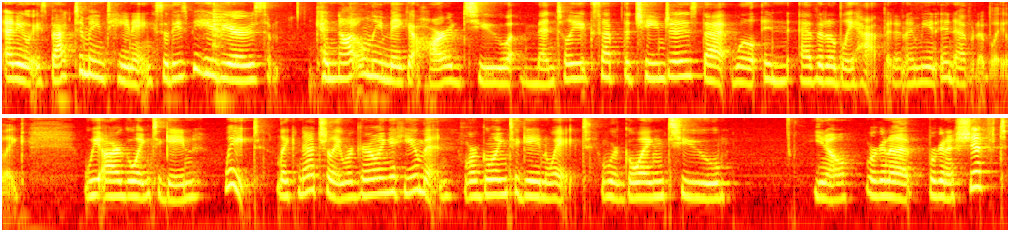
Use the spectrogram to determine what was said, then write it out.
anyways, back to maintaining. So, these behaviors can not only make it hard to mentally accept the changes that will inevitably happen, and I mean inevitably, like we are going to gain weight. Like naturally, we're growing a human. We're going to gain weight. We're going to you know, we're going to we're going to shift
